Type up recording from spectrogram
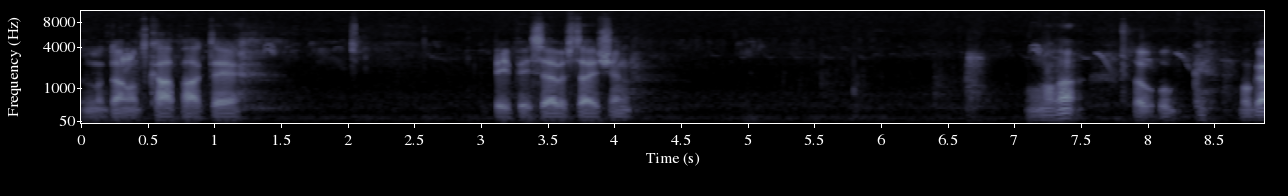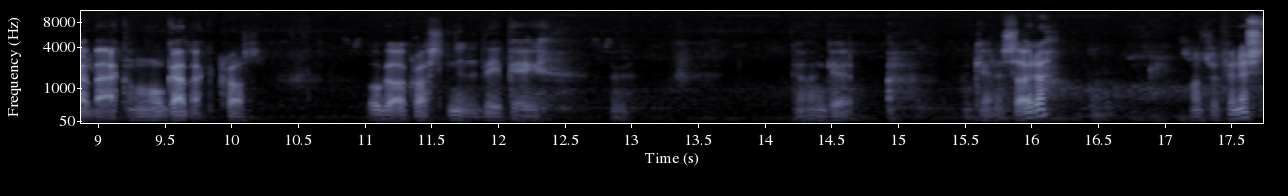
the McDonald's car park there, BP service station, and all that. So we'll, we'll go back and we'll go back across. We'll go across near the BP. Go and get a can of soda once we're finished.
